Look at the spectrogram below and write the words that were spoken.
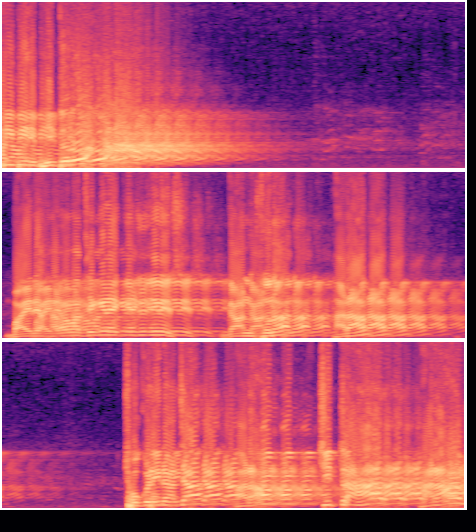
টিভির ভিতরেও হারাম। বাইরে হারাম আছে কিনা কিছু জিনিস? গান শোনা হারাম। ছোকরি নাচা হারাম। চিত্রহার হারাম।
